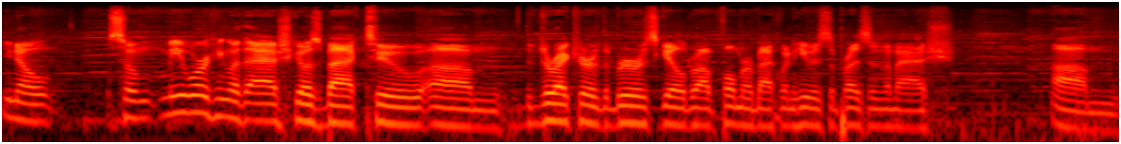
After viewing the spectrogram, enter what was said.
you know, so me working with Ash goes back to um, the director of the Brewers Guild, Rob Fullmer, back when he was the president of Ash. Um,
